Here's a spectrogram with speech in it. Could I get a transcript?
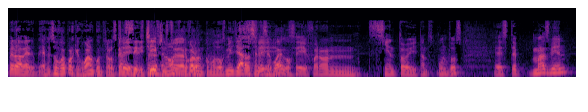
pero a ver, eso fue porque jugaron contra los Kansas City Chiefs, ¿no? Que fueron como 2.000 yardas en ese juego. Sí, fueron ciento y tantos puntos. Este, más bien,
